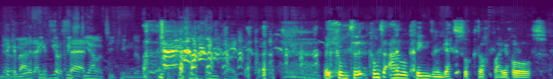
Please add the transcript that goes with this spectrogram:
No, think about it, I get thinking so of sad. Bestiality Kingdom. That's a different thing, Craig. They come to come to Animal Kingdom and get sucked off by a horse.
